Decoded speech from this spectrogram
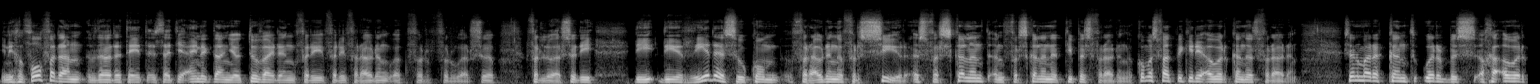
En die gevolg van dan wat dit het is dat jy eintlik dan jou toewyding vir die vir die verhouding ook ver, verhoor so verloor. So die die die redes hoekom verhoudinge versuur is verskillend in verskillende tipes verhoudinge. Kom ons vat bietjie die ouer kinders verhouding verhouding. Sien nou maar 'n kind oor 'n geouer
